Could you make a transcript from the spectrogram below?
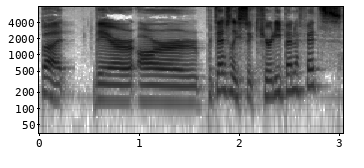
But there are potentially security benefits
